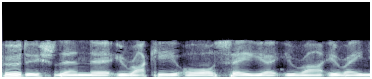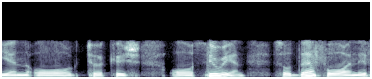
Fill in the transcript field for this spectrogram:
Kurdish than uh, Iraqi or say uh, Ira- Iranian or Turkish or Syrian. So therefore, and if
